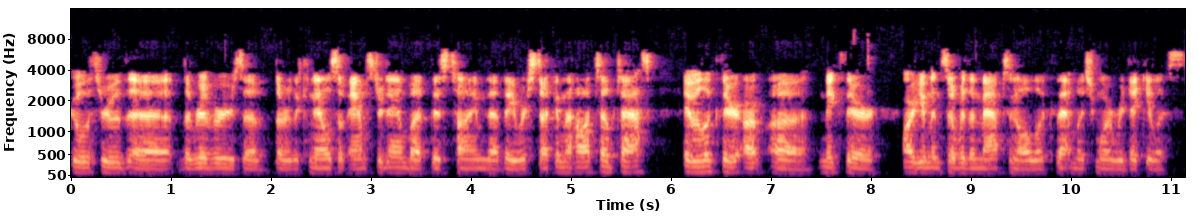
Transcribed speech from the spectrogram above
go through the the rivers of or the canals of Amsterdam, but this time that they were stuck in the hot tub task it would look their uh, make their arguments over the maps and all look that much more ridiculous.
